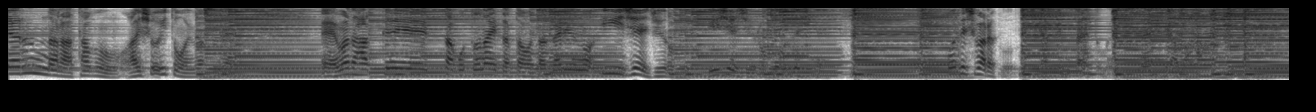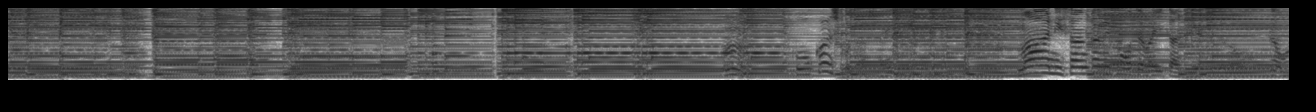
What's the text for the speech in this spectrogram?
でやるんなら多分相性いいと思いますね、えー、まだ貼ってたことない方はダダリの EJ16 EJ16 をぜひね。これでしばらくやってみたいと思いますしくなん。ですね。まあ、2、3ヶ月持てばいい感じですけど、でも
